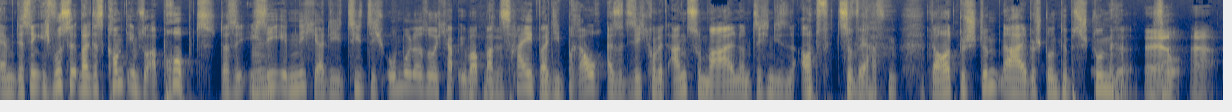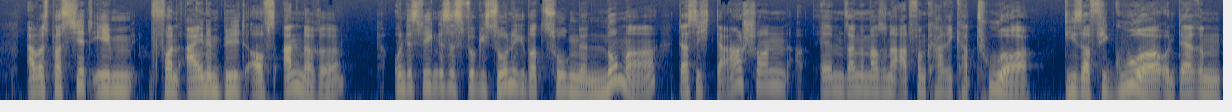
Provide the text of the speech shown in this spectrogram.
Ähm, deswegen, ich wusste, weil das kommt eben so abrupt, dass ich, ich sehe eben nicht, ja, die zieht sich um oder so, ich habe überhaupt mal Zeit, weil die braucht, also sich komplett anzumalen und sich in diesen Outfit zu werfen, dauert bestimmt eine halbe Stunde bis Stunde. Ja, So. ja. Aber es passiert eben von einem Bild aufs andere. Und deswegen ist es wirklich so eine überzogene Nummer, dass ich da schon, ähm, sagen wir mal, so eine Art von Karikatur dieser Figur und deren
